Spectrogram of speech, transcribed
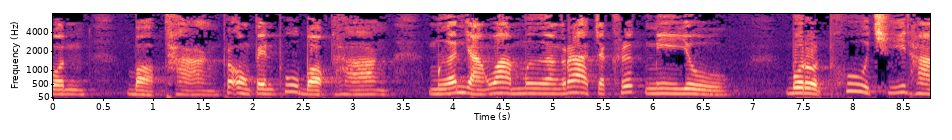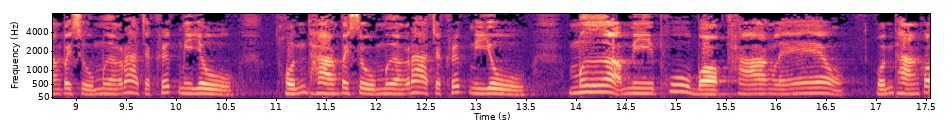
คน บอกทาง พระองค์เป็นผู้บอกทาง เหมือนอย่างว่าเมืองราชครึกมีอยู่ บุรุษผู้ชี้ทางไปสู่เมืองราชครึกมีอยู่หนทางไปสู่เมืองราชครึกมีอยู่ เมื่อมีผู้บอกทางแล้วหนทางก็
